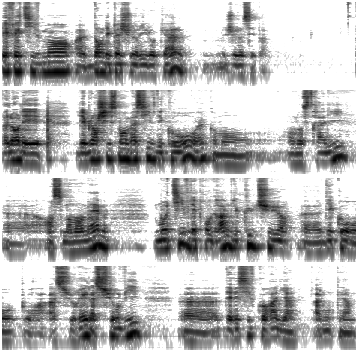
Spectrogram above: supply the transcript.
effectivement euh, dans les pêcheries locales, je ne sais pas. Alors les, blanchissements massifs des coraux, hein, comme en, Australie euh, en ce moment même, motivent les programmes de culture euh, des coraux pour assurer la survie des récifs coralliens à long terme.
